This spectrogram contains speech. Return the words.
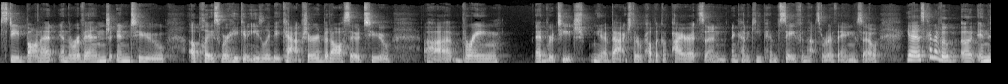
Stede Bonnet and the Revenge into a place where he can easily be captured, but also to uh, bring Edward Teach, you know, back to the Republic of Pirates and, and kind of keep him safe and that sort of thing. So, yeah, it's kind of a, an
